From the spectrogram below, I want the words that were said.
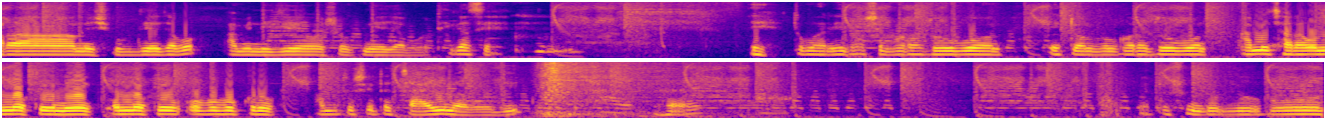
আরামে সুখ দিয়ে যাব, আমি নিজেও সুখ নিয়ে যাব, ঠিক আছে? এ তোমার এই রসে ভরা যৌবন, এই টলবল করা যৌবন, আমি ছাড়া অন্য কেউ নেই, অন্য কেউ উপভোগ করুক, আমি তো সেটা চাই না, বৌদি। হ্যাঁ? এত সুন্দর যৌবন,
